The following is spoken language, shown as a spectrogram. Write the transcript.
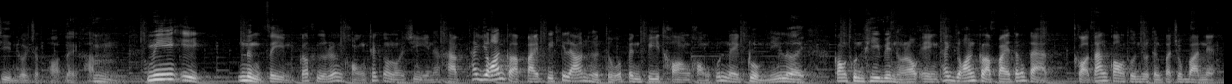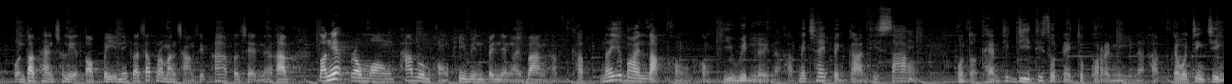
จีนโดยเฉพาะเลยครับ มีอีก หนึ่งธีมก็คือเรื่องของเทคโนโลยีนะครับ ถ้าย้อนกลับไปปีที่แล้วถือว่าเป็นปีทองของหุ้นในกลุ่มนี้เลย กองทุน p ีวินของเราเอง ถ้าย้อนกลับไปตั้งแต่ก่อตั้งกองทุนจนถึงปัจจุบันเนี่ยผลตอบแทนเฉลี่ยต่อปีนี่ก็สักประมาณ 35%นะครับ ตอนนี้เรามองภาพรวมของ p ีวินเป็นยังไงบ้างครับครับนโยบายหลักของของ p w i n เลยนะครับไม่ใช่เป็นการที่สร้างผลตอบแทนที่ดีที่สุดในทุกกรณีนะครับแต่ว่าจริง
